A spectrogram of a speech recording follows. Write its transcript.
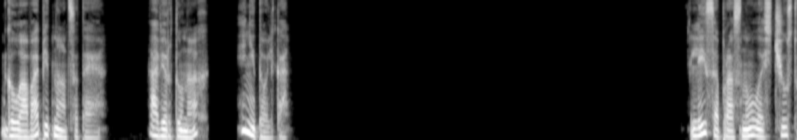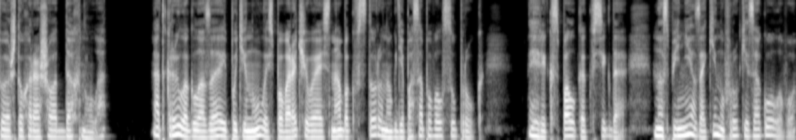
Глава 15. О вертунах и не только. Лиса проснулась, чувствуя, что хорошо отдохнула. Открыла глаза и потянулась, поворачиваясь на бок в сторону, где посапывал супруг. Эрик спал, как всегда, на спине, закинув руки за голову.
